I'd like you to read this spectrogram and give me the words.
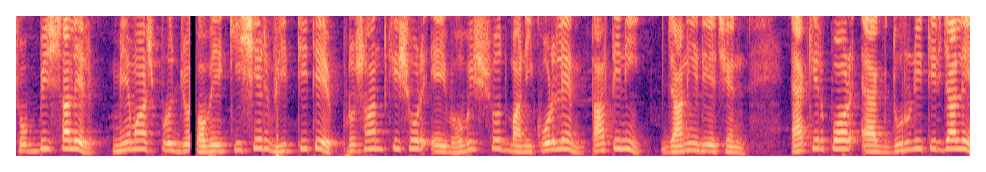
চব্বিশ সালের মে মাস পর্যন্ত তবে কিসের ভিত্তিতে প্রশান্ত কিশোর এই ভবিষ্যৎবাণী করলেন তা তিনি জানিয়ে দিয়েছেন। একের পর এক দুর্নীতির জালে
